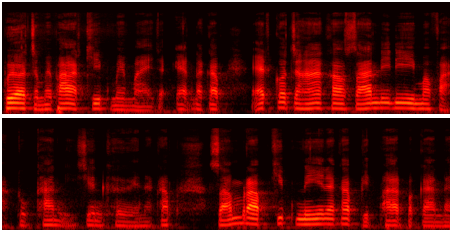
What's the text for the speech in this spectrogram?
เพื่อจะไม่พลาดคลิปใหม่ๆ จากแอดนะครับ แอดก็จะหาข่าวสารดีๆ มาฝากทุกท่านอีกเช่นเคยนะครับสำหรับคลิปนี้นะครับผิดพลาดประการใด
